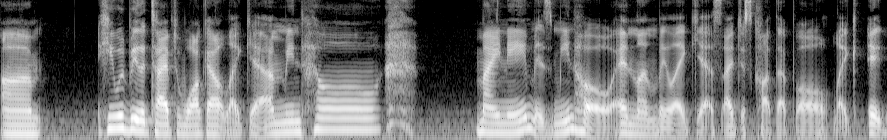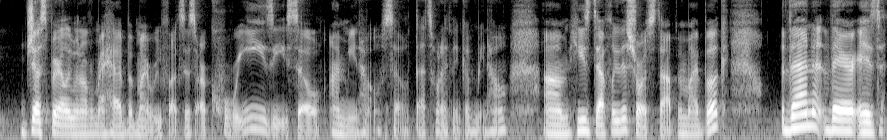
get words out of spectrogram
um, he would be the type to walk out like, yeah, Minho, my name is Minho. And then be like, yes, I just caught that ball. Like it just barely went over my head, but my reflexes are crazy. So I'm Minho. So that's what I think of Minho. Um, he's definitely the shortstop in my book. Then there is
